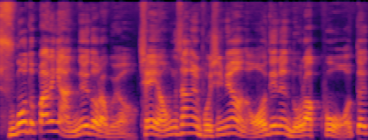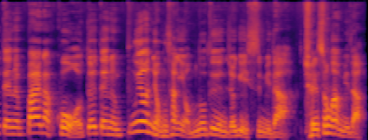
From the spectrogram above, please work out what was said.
죽어도 빠르게 안 늘더라고요. 제 영상을 보시면 어디는 노랗고 어떨 때는 빨갛고 어떨 때는 뿌연 영상이 업로드된 적이 있습니다. 죄송합니다.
